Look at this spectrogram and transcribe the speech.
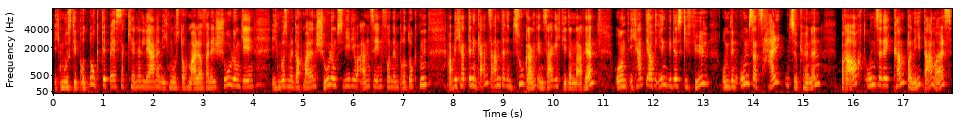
ich muss die Produkte besser kennenlernen, ich muss doch mal auf eine Schulung gehen, ich muss mir doch mal ein Schulungsvideo ansehen von den Produkten. Aber ich hatte einen ganz anderen Zugang, den sage ich dir dann nachher. Und ich hatte auch irgendwie das Gefühl, um den Umsatz halten zu können, braucht unsere Company damals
